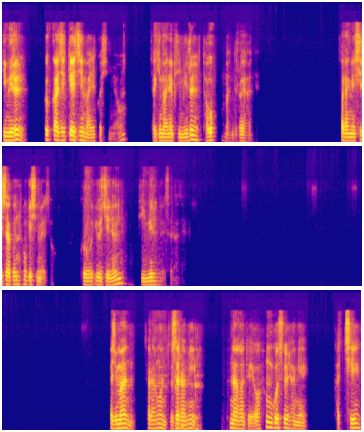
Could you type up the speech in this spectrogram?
비밀을 끝까지 깨지 말 것이며 자기만의 비밀을 더욱 만들어야 하네. 사랑의 시작은 호기심에서 그 유지는 비밀에서라네. 하지만 사랑은 두 사람이 하나가 되어 한 곳을 향해 같이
